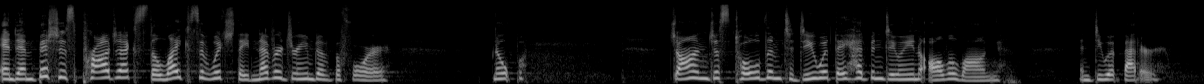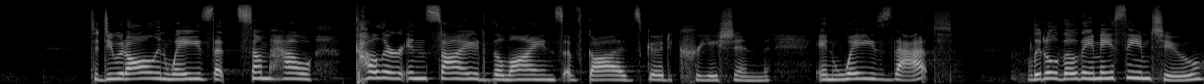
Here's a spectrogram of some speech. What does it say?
and ambitious projects, the likes of which they'd never dreamed of before. Nope. John just told them to do what they had been doing all along and do it better. To do it all in ways that somehow color inside the lines of God's good creation in ways that, little though they may seem to,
